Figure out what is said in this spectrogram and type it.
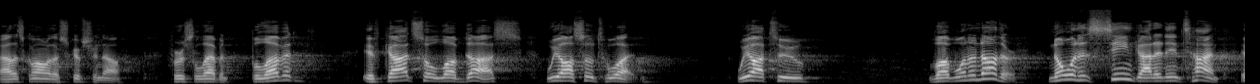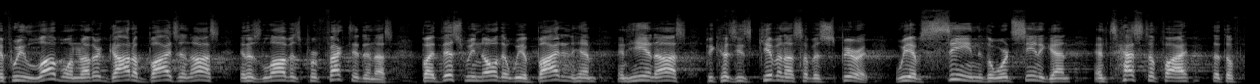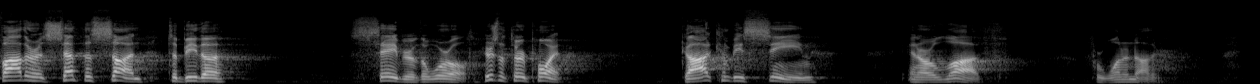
All right, let's go on with our scripture now. Verse 11. Beloved, if God so loved us, we also to what? We ought to love one another. No one has seen God at any time. If we love one another, God abides in us, and his love is perfected in us. By this we know that we abide in him, and he in us, because he's given us of his Spirit. We have seen, the word seen again, and testify that the Father has sent the Son to be the Savior of the world. Here's the third point God can be seen in our love for one another.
